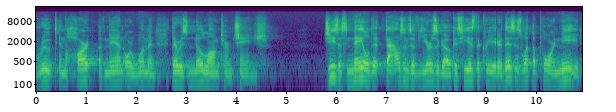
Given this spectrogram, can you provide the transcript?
root in the heart of man or woman, there is no long term change. Jesus nailed it thousands of years ago because he is the creator. This is what the poor need.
